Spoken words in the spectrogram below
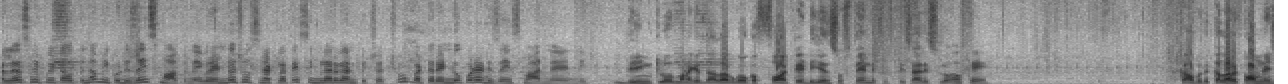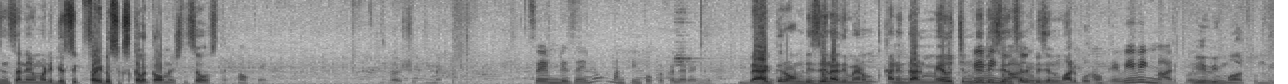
కలర్స్ రిపీట్ అవుతున్నా మీకు డిజైన్స్ మారుతున్నాయి. ఇవి రెండు చూసినట్లయితే సిమిలర్గా అనిపించవచ్చు బట్ రెండు కూడా డిజైన్స్ మారినాయండి. దీంట్లో మనకి దాదాపుగా ఒక ఫార్టీ డిజైన్స్ వస్తాయండి ఫిఫ్టీ శారీస్లో ఓకే. కాకపోతే కలర్ కాంబినేషన్స్ అనేవి మనకి six five to six colour కాంబినేషన్సే వస్తాయి. ఓకే. సేమ్ డిజైన్ మనకి ఇంకొక కలర్ అండి. బ్యాక్గ్రౌండ్ డిజైన్ అది మేడం కానీ దాని మీద వచ్చిన డిజైన్ సెల్ఫ్. డిజైన్ మారిపోతుంది. ఓకే వీవింగ్ మారిపోయింది. వీవింగ్ మారుతుంది.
